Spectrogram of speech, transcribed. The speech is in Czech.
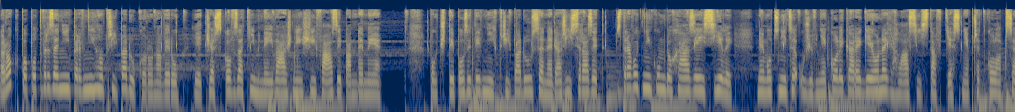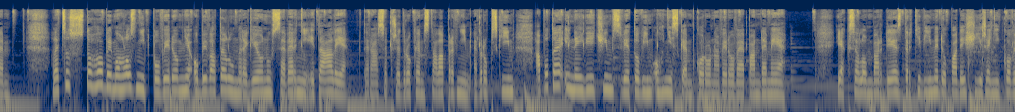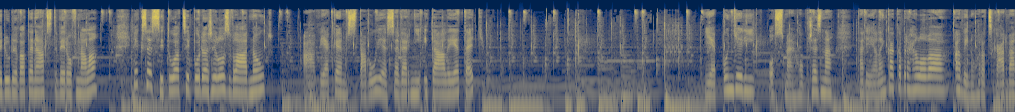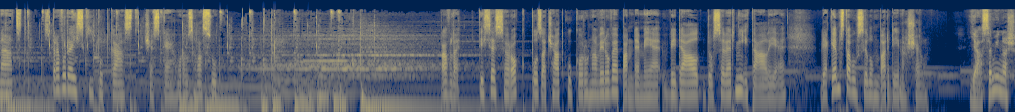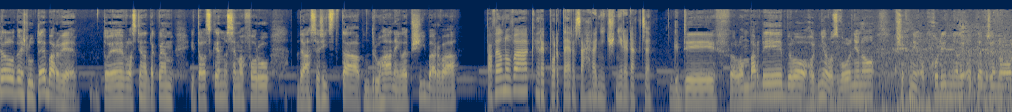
Rok po potvrzení prvního případu koronaviru je Česko v zatím nejvážnější fázi pandemie. Počty pozitivních případů se nedaří srazit, zdravotníkům docházejí síly, nemocnice už v několika regionech hlásí stav těsně před kolapsem. Leco z toho by mohlo znít povědomně obyvatelům regionu severní Itálie, která se před rokem stala prvním evropským a poté i největším světovým ohniskem koronavirové pandemie. Jak se Lombardie s drtivými dopady šíření COVID-19 vyrovnala? Jak se situaci podařilo zvládnout? A v jakém stavu je severní Itálie teď? Je pondělí 8. března. Tady je Lenka Kabrhelová a Vinohradská 12. Spravodajský podcast Českého rozhlasu. Pavle, ty se rok po začátku koronavirové pandemie vydal do severní Itálie. V jakém stavu si Lombardii našel? Já jsem ji našel ve žluté barvě. To je vlastně na takovém italském semaforu, dá se říct, ta druhá nejlepší barva. Pavel Novák, reportér zahraniční redakce. Kdy v Lombardii bylo hodně rozvolněno, všechny obchody měly otevřeno,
